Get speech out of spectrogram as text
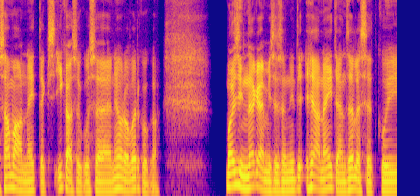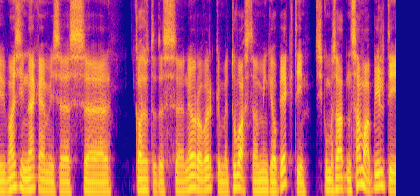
sama on näiteks igasuguse neurovõrguga. masinnägemises on hea näide on selles, et kui masinnägemises kasutades neurovõrke me tuvastame mingi objekti, siis kui ma saadan sama pildi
